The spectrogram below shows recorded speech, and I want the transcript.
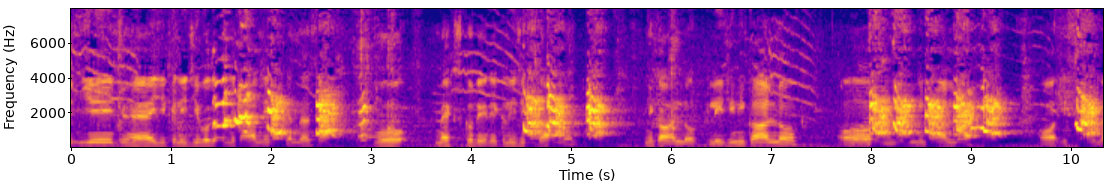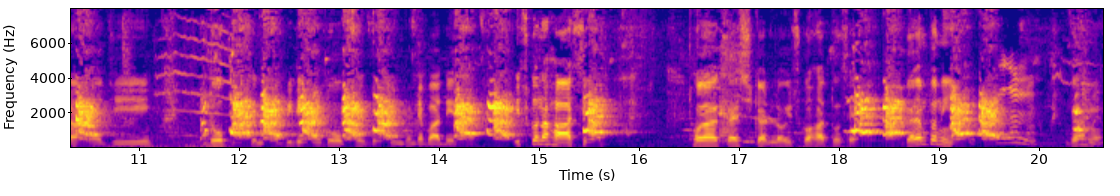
ये जो है ये कलीजी वगैरह निकाल लें इसके अंदर से। वो मैक्स को दे दे कलीजी निकाल लो। निकाल लो कलीजी निकाल लो और ये भी निकाल लो। और इसके अलावा जी दो पीस इनको अभी दे दो दो फिर दो तीन घंटे बाद दे दो। इसको ना हाथ से थोड़ा क्रश कर लो इसको हाथों से। गर्म तो नहीं है? गरम है। गर्म है?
